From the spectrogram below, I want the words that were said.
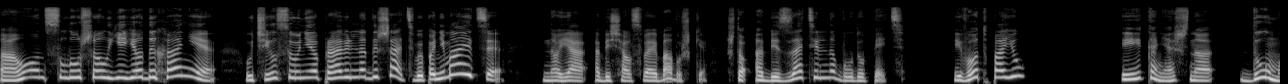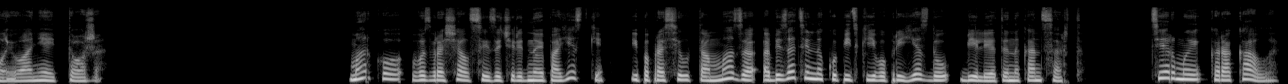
а он слушал ее дыхание, учился у нее правильно дышать, вы понимаете? Но я обещал своей бабушке, что обязательно буду петь. И вот пою. И, конечно, думаю о ней тоже. Марко возвращался из очередной поездки и попросил Таммаза обязательно купить к его приезду билеты на концерт. Термы Каракаллы.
